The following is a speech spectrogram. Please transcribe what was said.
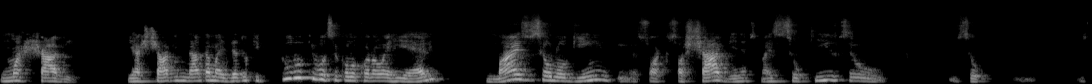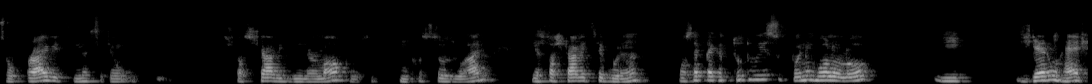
uma chave. E a chave nada mais é do que tudo que você colocou na URL, mais o seu login, a sua, sua chave, né? mais o seu key, o seu, o seu, o seu private, né? você tem a sua chave normal, com o seu usuário, e a sua chave de segurança. Então, você pega tudo isso, põe no bololô e gera um hash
